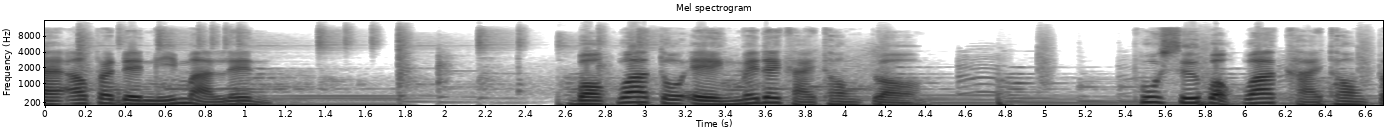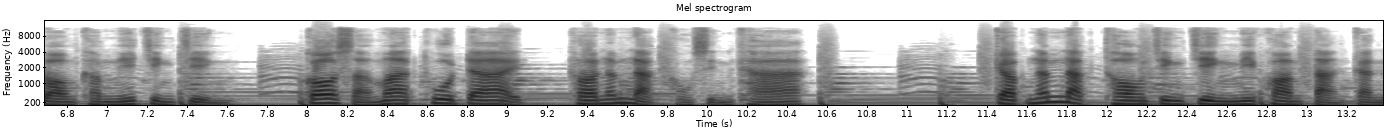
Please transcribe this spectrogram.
แต่เอาประเด็นนี้มาเล่น บอกว่าตัวเองไม่ได้ขายทองปลอม ผู้ซื้อบอกว่าขายทองปลอมคำนี้จริง ๆ ก็สามารถพูดได้ เพราะน้ำหนักของสินค้า กับน้ำหนักทองจริง ๆ มีความต่างกัน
